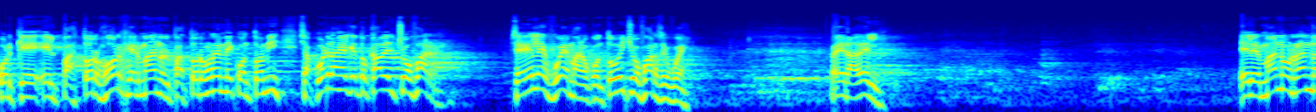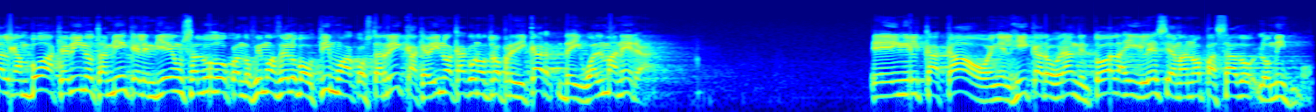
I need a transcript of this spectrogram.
Porque el pastor Jorge, hermano, el pastor Jorge me contó a mí, ¿se acuerdan el que tocaba el chofar? Se él le fue, hermano, con todo el chofar se fue. Era de él. El hermano Randall Gamboa que vino también, que le envié un saludo cuando fuimos a hacer los bautismos a Costa Rica, que vino acá con otro a predicar, de igual manera. En el cacao, en el jícaro grande, en todas las iglesias, hermano, ha pasado lo mismo.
